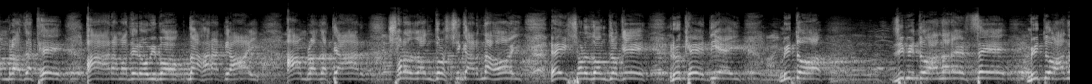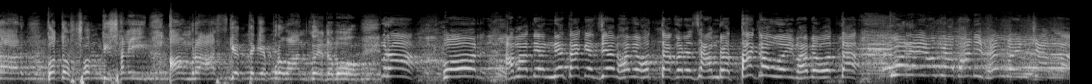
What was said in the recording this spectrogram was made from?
আমরা যাতে আর আমাদের অভিভাবক না হারাতে হয়, আমরা যাতে আর ষড়যন্ত্র শিকার না হয়, এই ষড়যন্ত্রকে রুখে দিয়েই মৃত, জীবিত আধারের চেয়ে মৃত আধার কত শক্তিশালী আমরা আজকের থেকে প্রমাণ করে দেবো। আমরা ওর আমাদের নেতাকে যেভাবে হত্যা করেছে, আমরা তাকেও ওইভাবে হত্যা করে আমরা বাড়ি ফেরবো ইনশাল্লাহ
